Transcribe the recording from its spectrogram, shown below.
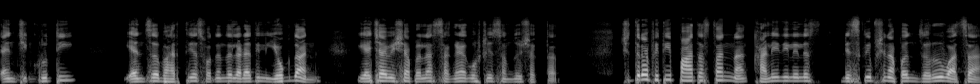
यांची कृती यांचं भारतीय स्वातंत्र्य लढ्यातील योगदान याच्याविषयी आपल्याला सगळ्या गोष्टी समजू शकतात. चित्रफिती पाहत असताना खाली दिलेलं डिस्क्रिप्शन आपण जरूर वाचा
